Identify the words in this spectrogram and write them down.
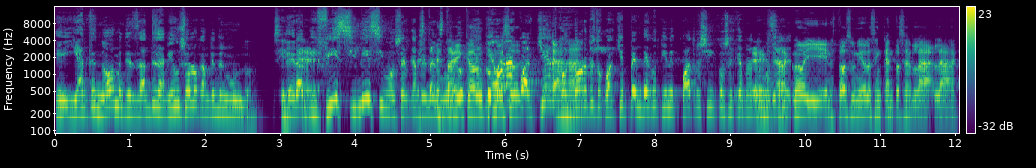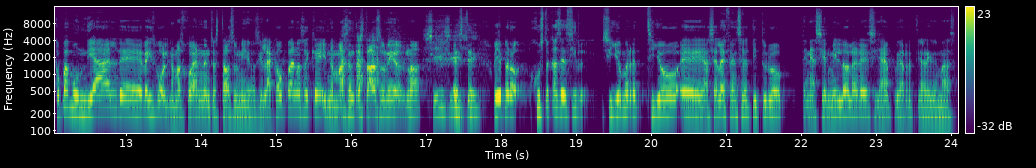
eh, y antes no, ¿me entiendes? Antes había un solo campeón del mundo. Sí, Era eh, dificilísimo ser campeón está- del está mundo. bien cabrón y cómo ahora eso- cualquier, con Ajá. todo respeto, cualquier pendejo tiene cuatro, cinco, seis campeonatos mundiales. No, y en Estados Unidos les encanta hacer la, la Copa Mundial de Béisbol y nomás juegan entre Estados Unidos y la Copa no sé qué y nomás entre Estados Unidos, ¿no? Sí, sí, Este, sí. Oye, pero justo acabas de decir, si yo me si yo eh, hacía la defensa del título, tenía 100 mil dólares y ya me podía retirar y demás.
